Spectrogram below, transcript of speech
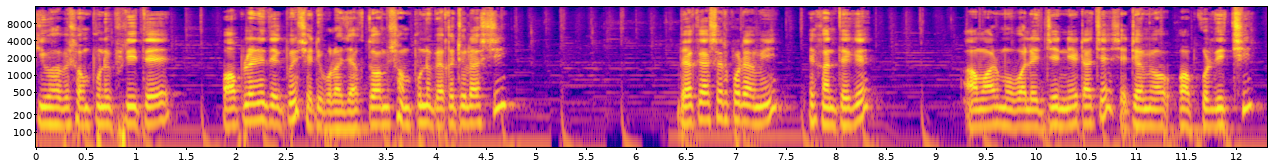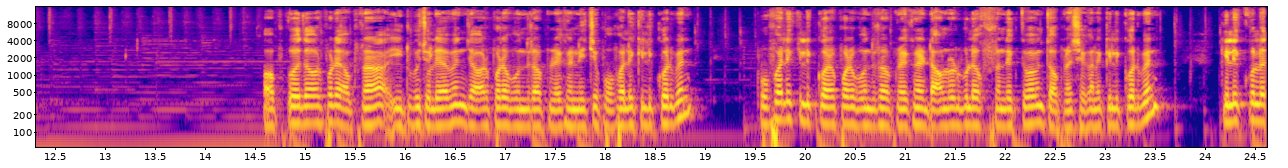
কীভাবে সম্পূর্ণ ফ্রিতে অফলাইনে দেখবেন সেটি বলা যাক। তো আমি সম্পূর্ণ ব্যাকে চলে আসছি। ব্যাকে আসার পরে আমি এখান থেকে আমার মোবাইলের যে নেট আছে, সেটি আমি অফ করে দিচ্ছি। অফ করে দেওয়ার পরে আপনারা ইউটিউবে চলে যাবেন। যাওয়ার পরে বন্ধুরা আপনারা এখানে নিচে প্রোফাইলে ক্লিক করবেন। প্রোফাইলে ক্লিক করার পরে বন্ধুরা আপনারা এখানে ডাউনলোড বলে অপশন দেখতে পাবেন। তো আপনারা সেখানে ক্লিক করবেন। ক্লিক করলে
